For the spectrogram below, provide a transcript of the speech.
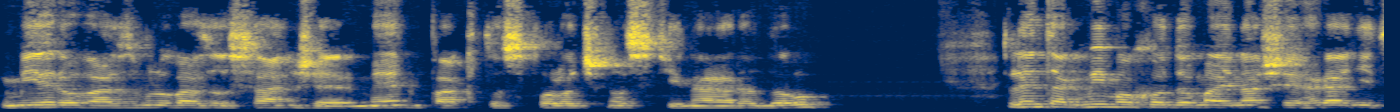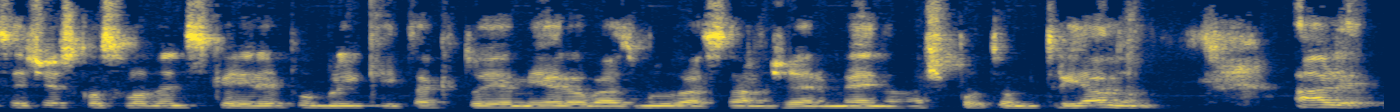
mierová zmluva zo Saint-Germain, pakt o spoločnosti národov. Len tak mimochodom aj naše hranice Československej republiky, tak to je mierová zmluva Saint-Germain až potom Trianon. Ale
